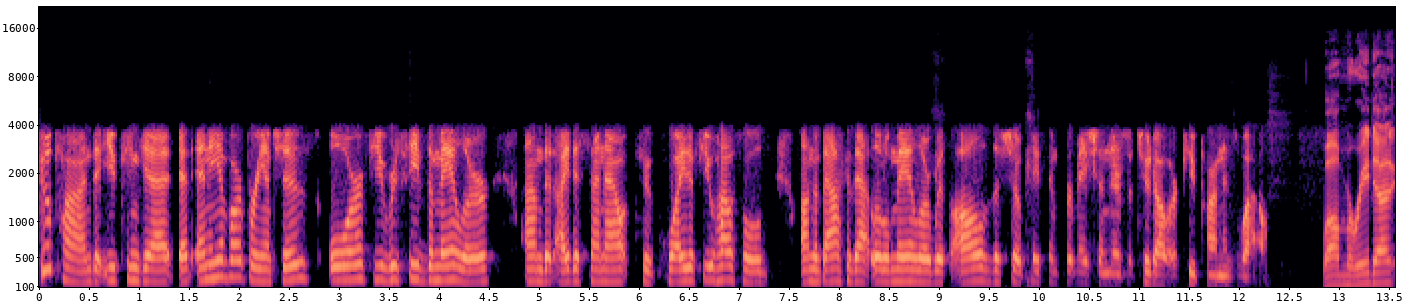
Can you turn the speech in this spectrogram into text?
coupon that you can get at any of our branches, or if you receive the mailer um, that Ida sent out to quite a few households. On the back of that little mailer with all of the showcase information, there's a two dollar coupon as well. Well, Marita,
